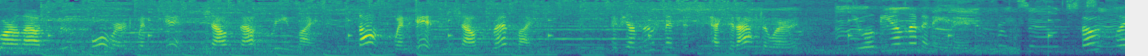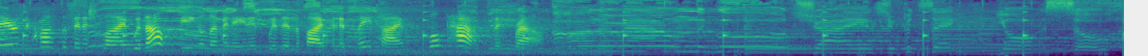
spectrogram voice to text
You are allowed to move forward when it shouts out green light. Stop when it shouts red light. If your movement is detected afterward, you will be eliminated. Those players who cross the finish line without being eliminated within the five minute playtime will pass this round. trying to protect your soul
